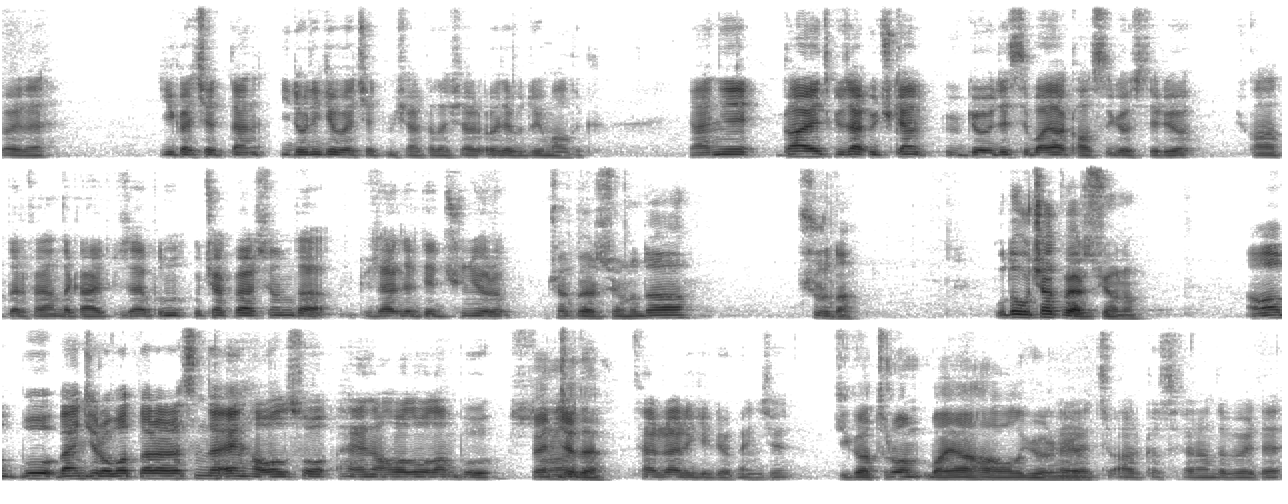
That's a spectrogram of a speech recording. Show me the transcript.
böyle GigaChat'ten idoli GigaChat'miş arkadaşlar öyle bir duyum aldık. Yani gayet güzel üçgen gövdesi bayağı kaslı gösteriyor. Şu kanatları falan da gayet güzel. Bunun uçak versiyonu da güzeldir diye düşünüyorum. Uçak versiyonu da şurada. Bu da uçak versiyonu. Ama bu bence robotlar arasında en havalısı en havalı olan bu. Sonra Bence de. Ferrari geliyor bence. Gigatron bayağı havalı görünüyor. Evet arkası falan da böyle.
